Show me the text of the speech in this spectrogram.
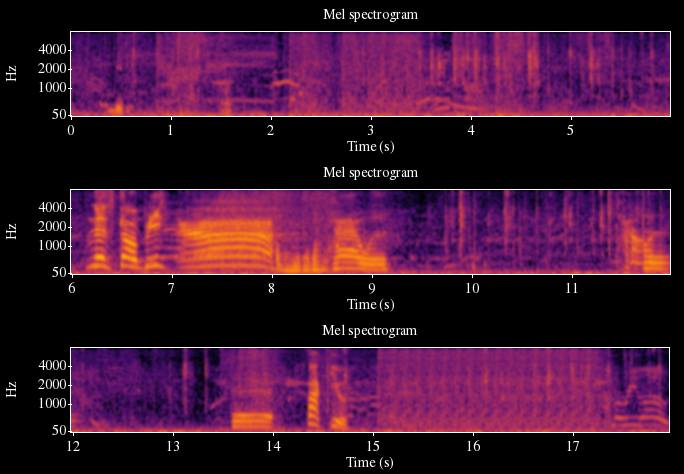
ดบิดเลสโก้บริชโอ้โหข้าวเว้ยข้าวเว้ยเออฟักอยู่ I'm a reload.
